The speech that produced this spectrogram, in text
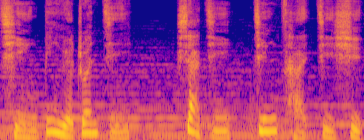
请订阅专辑，下集精彩继续。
